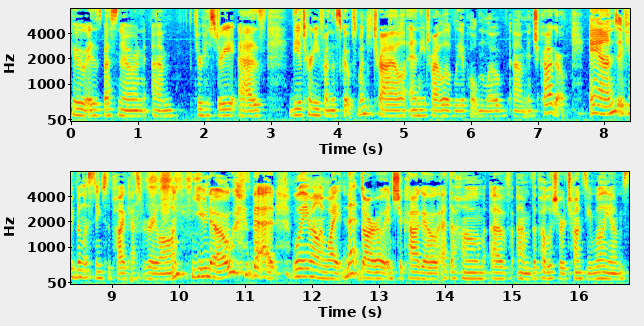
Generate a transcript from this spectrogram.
who is best known um, through history as the attorney from the Scopes Monkey trial and the trial of Leopold and Loeb um, in Chicago. And if you've been listening to the podcast for very long, you know that William Allen White met Darrow in Chicago at the home of um, the publisher Chauncey Williams.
